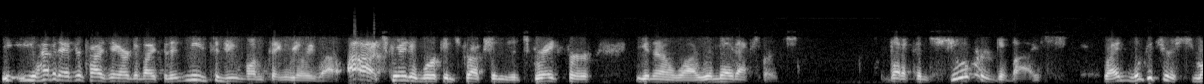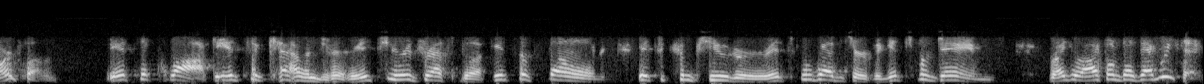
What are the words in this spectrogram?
you have an enterprise AR device and it needs to do one thing really well. Ah, it's great at work instructions. It's great for, you know, uh, remote experts. But a consumer device, right? Look at your smartphone. It's a clock. It's a calendar. It's your address book. It's a phone. It's a computer. It's for web surfing. It's for games. Right? Your iPhone does everything.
